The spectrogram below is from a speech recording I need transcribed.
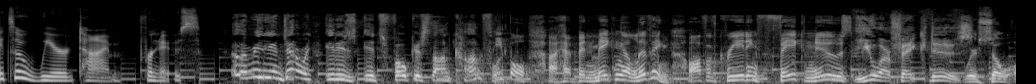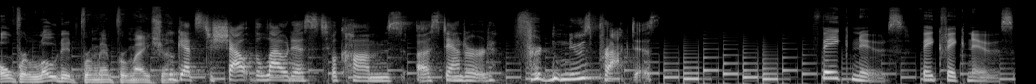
it's a weird time for news. The media in general, it is it's focused on conflict. People uh, have been making a living off of creating fake news. You are fake news. We're so overloaded from information. Who gets to shout the loudest becomes a standard for news practice. Fake news, fake, fake news,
